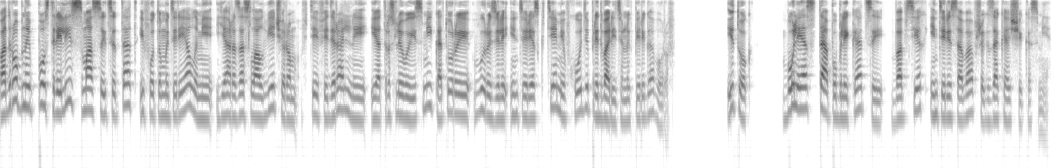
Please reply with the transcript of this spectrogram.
Подробный пост-релиз с массой цитат и фотоматериалами я разослал вечером в те федеральные и отраслевые СМИ, которые выразили интерес к теме в ходе предварительных переговоров. Итог. Более 100 публикаций во всех интересовавших заказчика СМИ.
